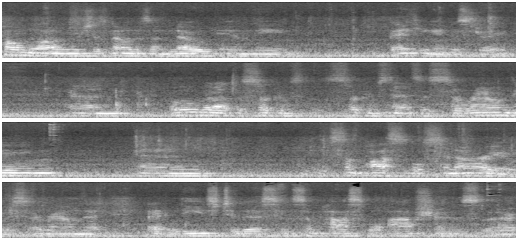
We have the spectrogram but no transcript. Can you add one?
home loan, which is known as a note in the banking industry. And a little bit about the circum, circumstances surrounding and some possible scenarios around that, that leads to this and some possible options that are,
